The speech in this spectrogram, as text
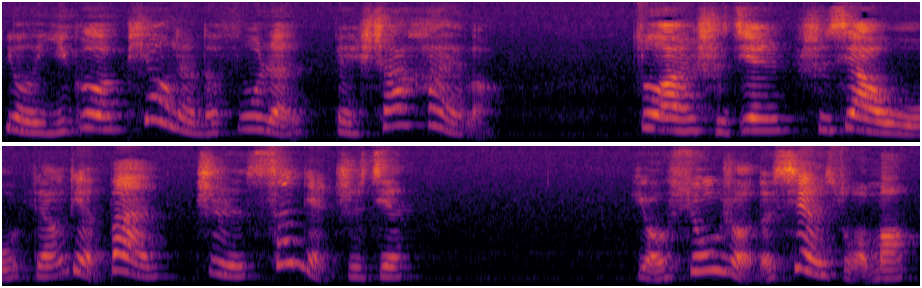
有一个漂亮的夫人被杀害了。作案时间是下午两点半至三点之间。有凶手的线索吗？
